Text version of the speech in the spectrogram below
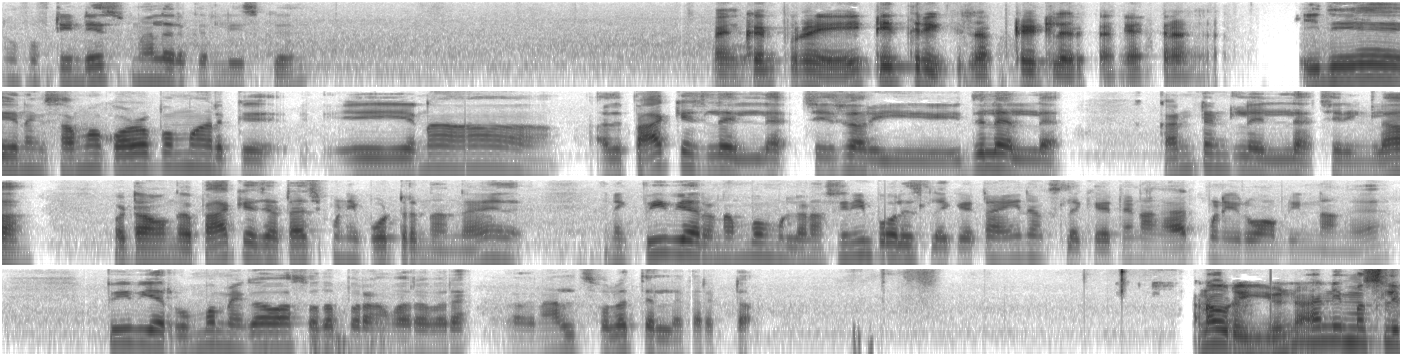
இன்னும் ஃபிஃப்டீன் டேஸ் மேல இருக்கு ரிலீஸ்க்கு வெங்கட்புரம் எயிட்டி த்ரீக்கு சப்டைட்ல இருக்காங்க கேக்குறாங்க. இது எனக்கு செம குழப்பமா இருக்கு. ஏன்னா அது பேக்கேஜ்ல இல்ல. சரி சாரி இதுல இல்ல. கண்டென்ட்ல இல்ல சரிங்களா? பட் அவங்க பேக்கேஜ் அட்டாச் பண்ணி போட்டிருந்தாங்க. எனக்கு பிவிஆரை நம்ப முடியல. நான் சினி போலீஸில் கேட்டேன் ஐநாக்ஸ்ல கேட்டேன் நாங்க ஆட் பண்ணிடுவோம் அப்படின்னாங்க. பிவிஆர் ரொம்ப மெகாவா சொதப்புறாங்க வர வர. அதனால சொல்ல தெரியல கரெக்டா ஆனா ஒரு யுனானிமஸ்லி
